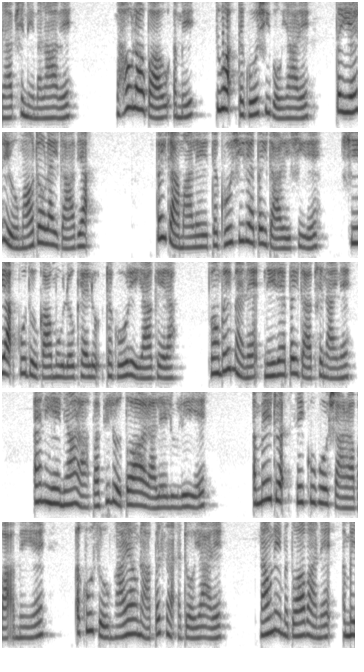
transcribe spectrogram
များဖြစ်နေမလားပဲမဟုတ်တော့ပါဘူးအမေ तू ကတကိုးရှိပုံရတယ်တရဲတွေကိုမောင်းထုတ်လိုက်တာဗျပိတ်တာမှလည်းတကိုးရှိတဲ့ပိတ်တာတွေရှိတယ် ရှေးကကုသိုလ်ကောင်းမှုလုပ်ခဲ့လို့တကိုးတွေရခဲ့တာဘုံပိတ်မှန်နဲ့နေတဲ့ပိတ်တာဖြစ်နိုင်တယ်အန်ဒီရဲ့များတာဘာဖြစ်လို့သွားရတာလဲလူလေးရဲ့အမေအတွက်စိတ်ကူးဖို့ရှာတာပါအမေရဲ့အခုဆို9ယောက်နာပတ်စံအတော်ရတယ်နောက်နေ့မသွားပါနဲ့အမေ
